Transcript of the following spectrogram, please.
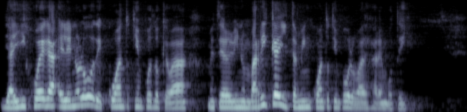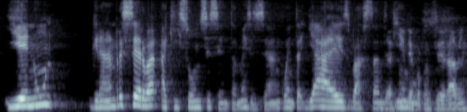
De ahí juega el enólogo de cuánto tiempo es lo que va a meter el vino en barrica y también cuánto tiempo lo va a dejar en botella. Y en un gran reserva, aquí son 60 meses, se dan cuenta, ya es bastante tiempo. un tiempo considerable.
